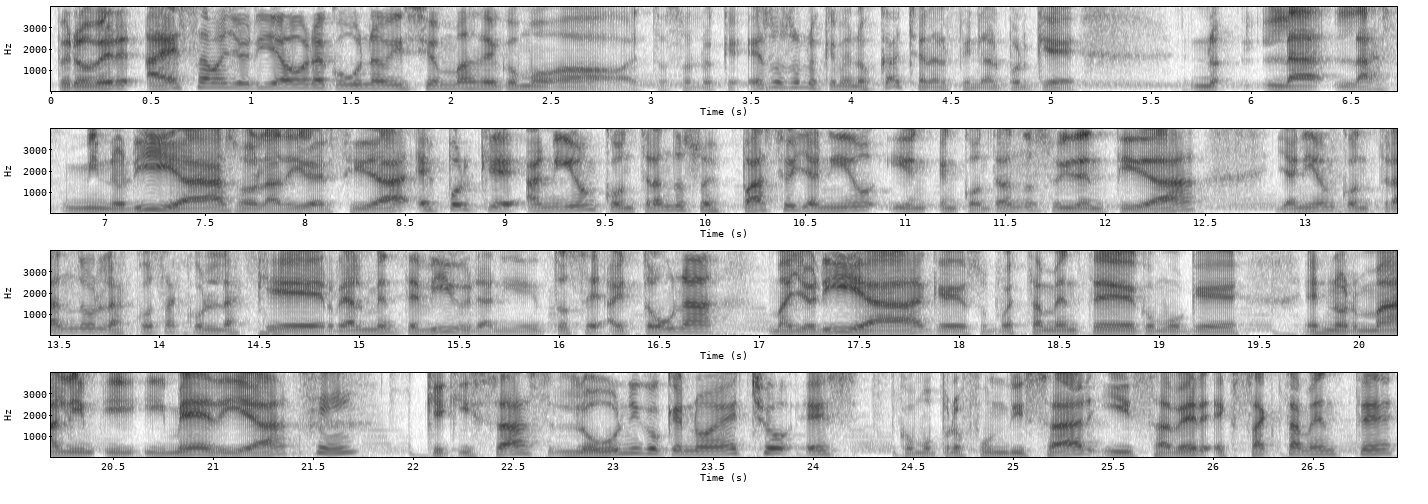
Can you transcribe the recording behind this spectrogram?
Pero ver a esa mayoría ahora con una visión más de como, ah, estos son los que. Esos son los que menos cachan al final, porque. No- la- las minorías o la diversidad es porque han ido encontrando su espacio y han ido encontrando su identidad y han ido encontrando las cosas con las que realmente vibran y entonces hay toda una mayoría que supuestamente como que es normal y, y- y media Sí. que quizás lo único que no ha hecho es como profundizar y saber exactamente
